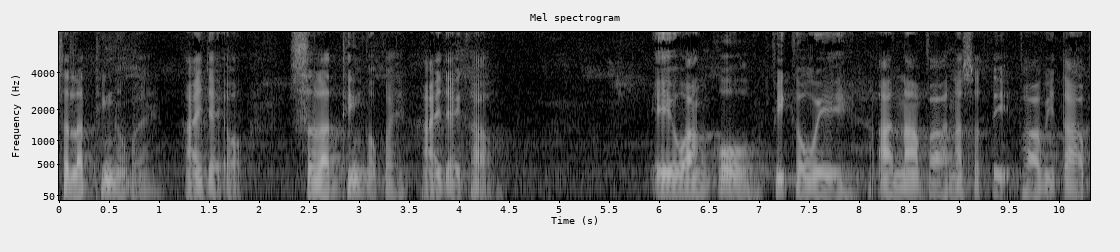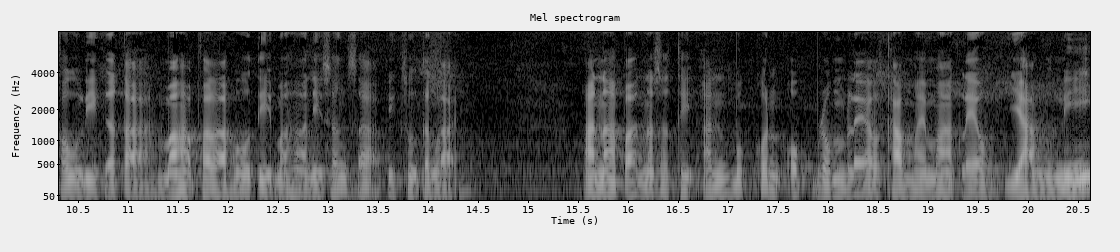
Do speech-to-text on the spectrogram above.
สลัดทิ้งออกไป หายใจออก สลัดทิ้งออกไป หายใจเข้า เอวังโข ภิกขเวอานาปานสติ ภาวิตา พหุลีกตา มหัปผลา โหติ มหานิสังสาภิกษุทั้งหลายอานาปานสติอันบุคคลอบรมแล้วทำให้มากแล้ว อย่างนี้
